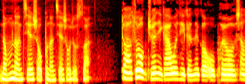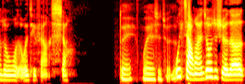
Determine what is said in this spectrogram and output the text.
能不能接受，不能接受就算。对啊，所以我觉得你刚刚问题跟那个我朋友上周问我的问题非常像。对我也是觉得，我讲完之后就觉得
